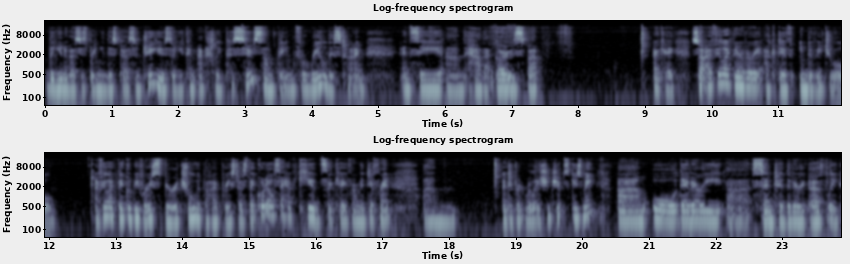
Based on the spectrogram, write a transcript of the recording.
the universe is bringing this person to you so you can actually pursue something for real this time and see um, how that goes. But okay, so I feel like they're a very active individual. I feel like they could be very spiritual with the high priestess. They could also have kids, okay, from a different um, a different relationship, excuse me, um, or they're very uh, centered, they're very earthly.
